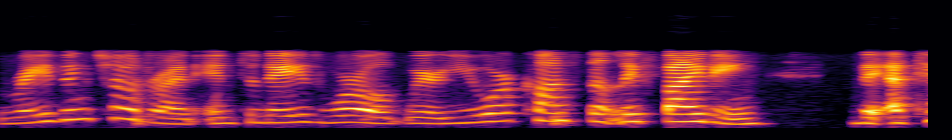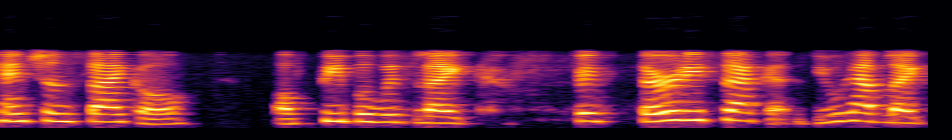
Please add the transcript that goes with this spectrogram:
raising children in today's world where you are constantly fighting the attention cycle of people with like 30 seconds. You have like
